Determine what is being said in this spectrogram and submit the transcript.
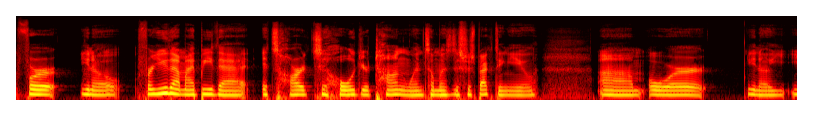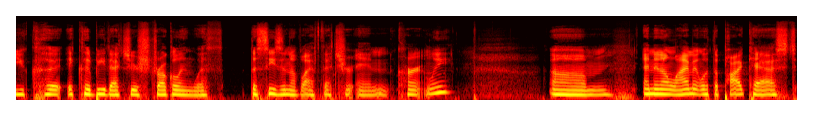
for you know, for you that might be that it's hard to hold your tongue when someone's disrespecting you. Um or you know, you could it could be that you're struggling with the season of life that you're in currently um, and in alignment with the podcast,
